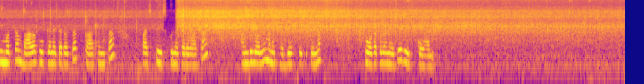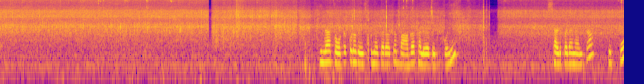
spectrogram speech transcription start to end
ఈ మొత్తం బాగా కుక్ అయిన తర్వాత కాసంత పసుపు వేసుకున్న తర్వాత అందులోనే మనం కట్ చేసి పెట్టుకున్న తోటకూరను అయితే వేసుకోవాలి. ఇలా తోటకూర వేసుకున్న తర్వాత బాగా కలవపెట్టుకొని సరిపడనంత ఉప్పు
